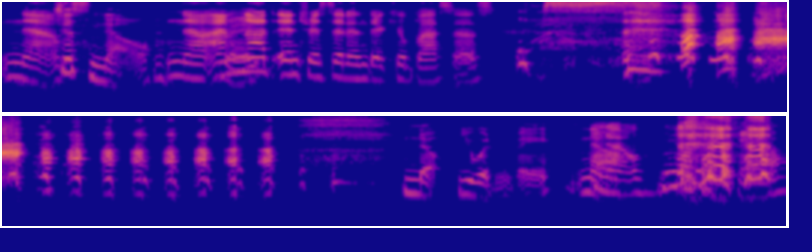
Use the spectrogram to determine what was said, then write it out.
no just no. no i'm right. not interested in their kielbasas No, you wouldn't be. No, No. no.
